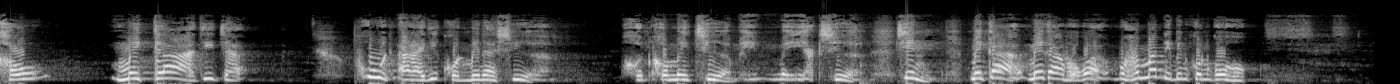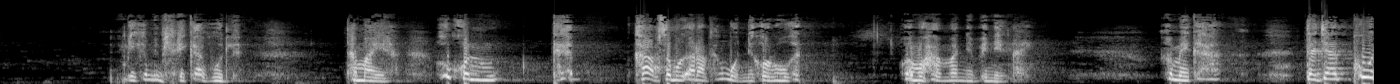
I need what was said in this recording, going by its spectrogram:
เขาไม่กล้าที่จะ พูดอะไรที่คนไม่น่าเชื่อ คนเขาไม่เชื่อไม่ไม่อยากเชื่อ เช่น ไม่กล้า ไม่กล้าบอกว่ามุฮัมมัดนี่เป็นคนโกหกมีก็ไม่มีใครกล้าพูดเลยทำไมอะทุกคนแทบคาบสมุทรอาหรับทั้งหมดเนี่ยเขารู้กัน ว่ามุฮัมมัดเนี่ยเป็นยังไงก็ไม่กล้า แต่จะพูด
